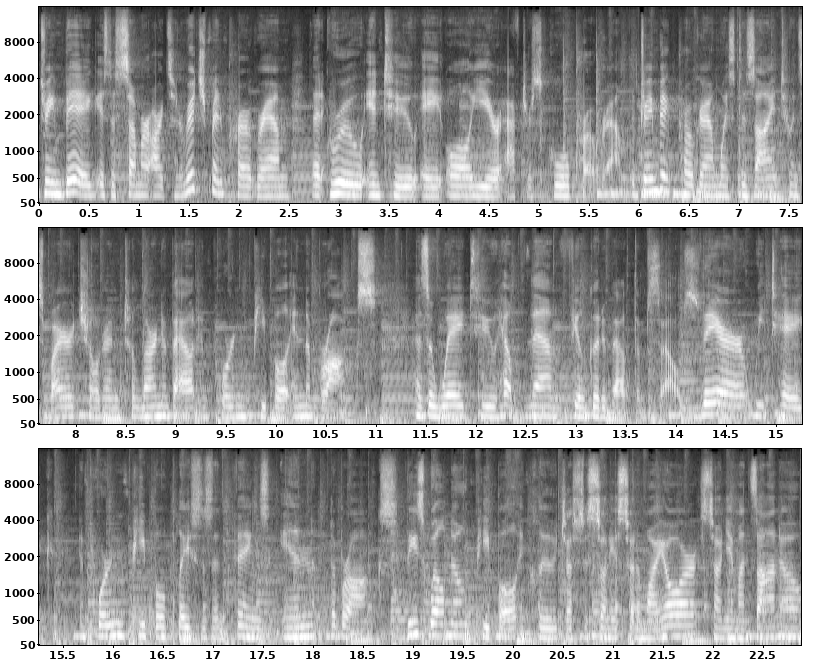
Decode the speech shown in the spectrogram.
Dream Big is a summer arts enrichment program that grew into a all-year after-school program. The Dream Big program was designed to inspire children to learn about important people in the Bronx as a way to help them feel good about themselves. There, we take important people, places, and things in the Bronx. These well-known people include Justice Sonia Sotomayor, Sonia Manzano,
